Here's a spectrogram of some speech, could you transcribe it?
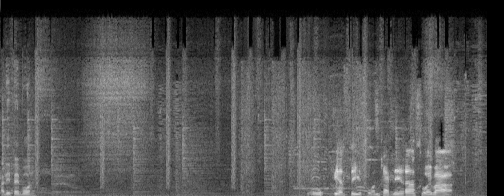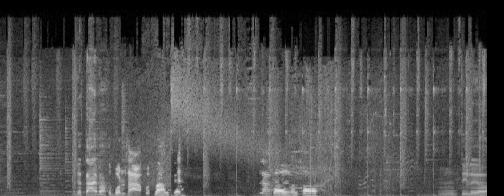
อลิสไปบน โอ้โหเปลี่ยนสีสวนช็อตนี้นะสวยป่ะมันจะตายป่ะแต่บนสามบนบางแค่ล่างตายเลยมันตายอืมติเลยเหรอ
